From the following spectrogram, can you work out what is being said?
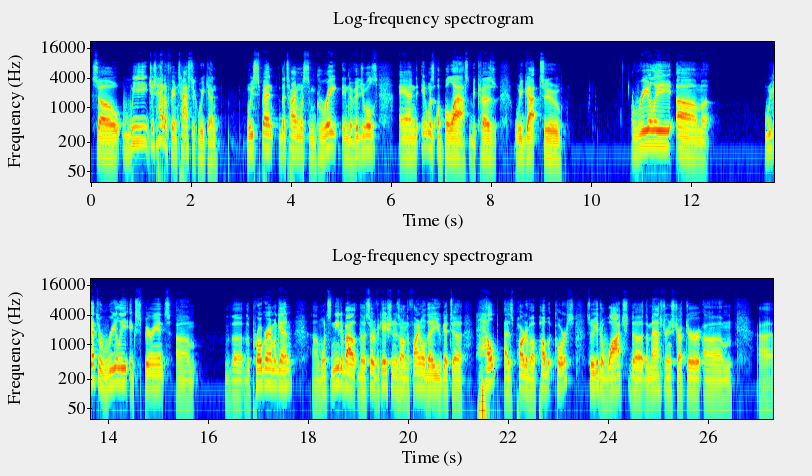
So we just had a fantastic weekend. We spent the time with some great individuals, and it was a blast because we got to really um, we got to really experience um, the the program again. Um, what's neat about the certification is on the final day you get to help as part of a public course, so you get to watch the the master instructor. Um, uh,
